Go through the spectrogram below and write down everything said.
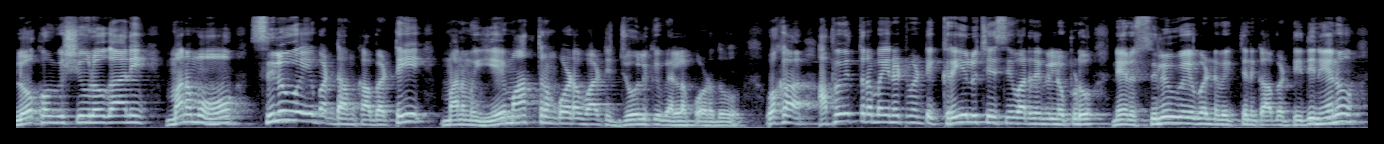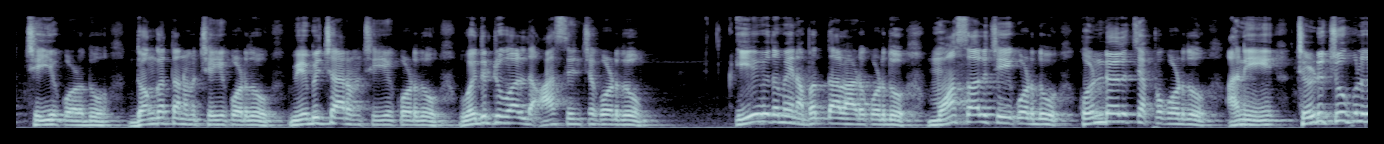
లోకం విషయంలో కానీ మనము సిలువ వేయబడ్డాం కాబట్టి మనము ఏమాత్రం కూడా వాటి జోలికి వెళ్ళకూడదు. ఒక అపవిత్రమైనటువంటి క్రియలు చేసే వారి దగ్గర వెళ్ళినప్పుడు నేను సిలువ వేయబడిన వ్యక్తిని కాబట్టి ఇది నేను చేయకూడదు. దొంగతనం చేయకూడదు. వ్యభిచారం చేయకూడదు. ఎదుటి వాళ్ళది ఆశించకూడదు. ఏ విధమైన అబద్ధాలు ఆడకూడదు మోసాలు చేయకూడదు కొండలు చెప్పకూడదు అని చెడు చూపులు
